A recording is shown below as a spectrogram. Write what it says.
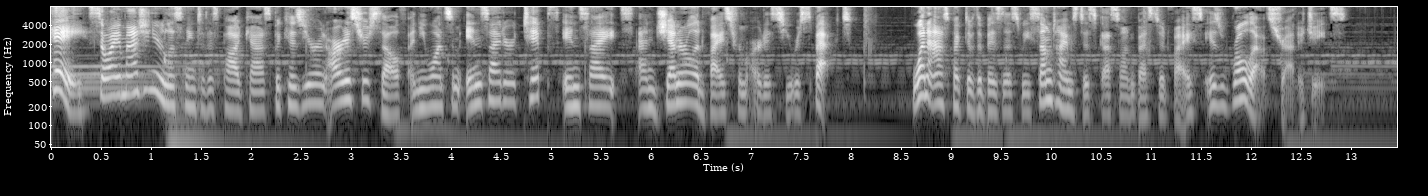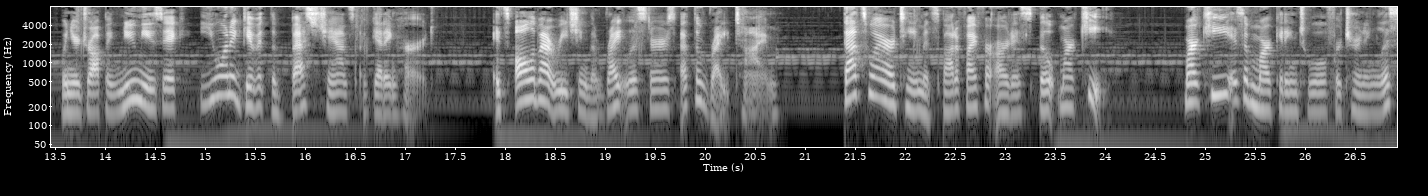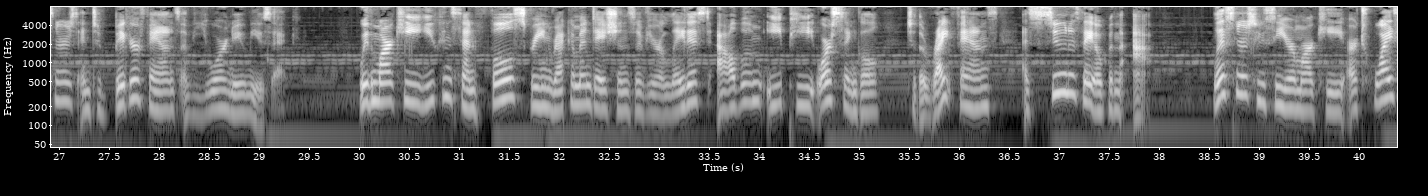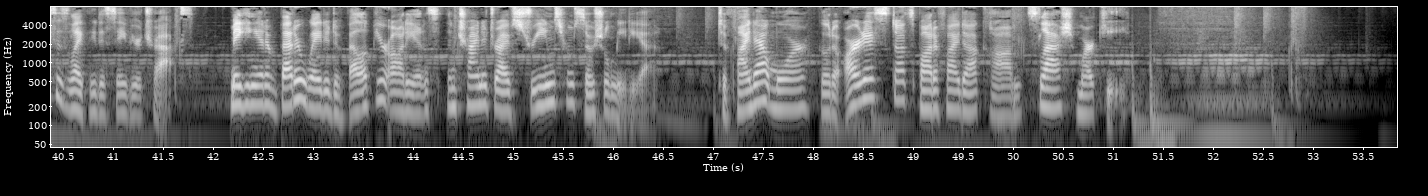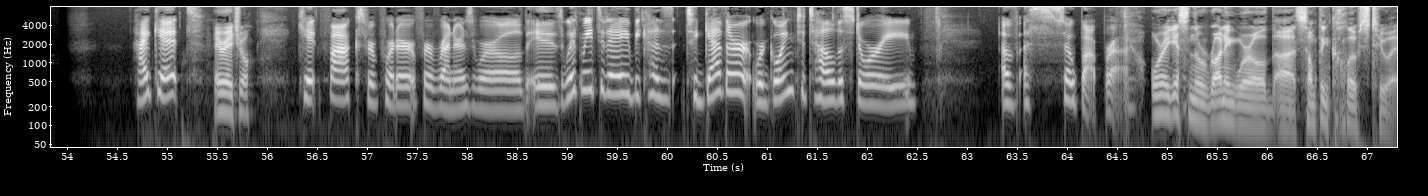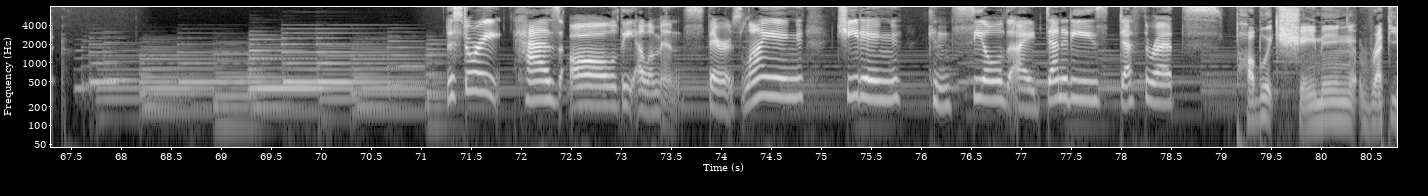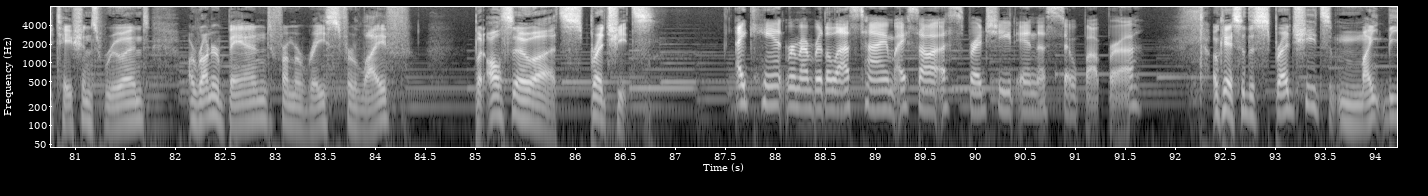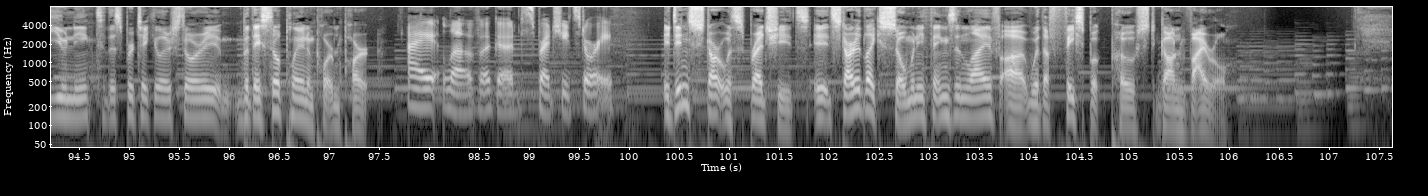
Hey, so I imagine you're listening to this podcast because you're an artist yourself and you want some insider tips, insights, and general advice from artists you respect. One aspect of the business we sometimes discuss on Best Advice is rollout strategies. When you're dropping new music, you want to give it the best chance of getting heard. It's all about reaching the right listeners at the right time. That's why our team at Spotify for Artists built Marquee. Marquee is a marketing tool for turning listeners into bigger fans of your new music. With Marquee, you can send full screen recommendations of your latest album, EP, or single to the right fans as soon as they open the app. Listeners who see your marquee are twice as likely to save your tracks, making it a better way to develop your audience than trying to drive streams from social media. To find out more, go to artists.spotify.com slash marquee. Hi, Kit. Hey, Rachel. Kit Fox, reporter for Runner's World, is with me today because together we're going to tell the story of a soap opera. Or I guess in the running world, uh, something close to it. The story has all the elements there's lying, cheating, concealed identities, death threats, public shaming, reputations ruined, a runner banned from a race for life, but also uh, spreadsheets. I can't remember the last time I saw a spreadsheet in a soap opera. Okay, so the spreadsheets might be unique to this particular story, but they still play an important part. I love a good spreadsheet story. It didn't start with spreadsheets. It started like so many things in life uh, with a Facebook post gone viral.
